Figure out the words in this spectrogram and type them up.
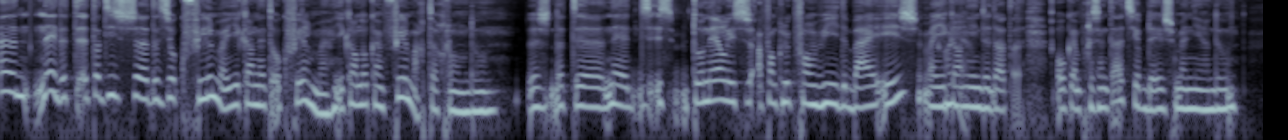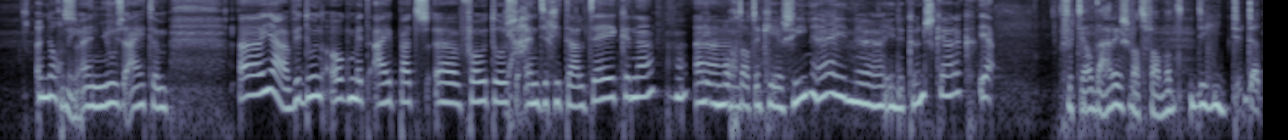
Uh, nee, dat, dat, is, uh, dat is ook filmen. Je kan het ook filmen. Je kan ook een filmachtergrond doen. Dus dat, uh, nee, is, toneel is afhankelijk van wie erbij is. Maar je Oh, kan ja. inderdaad ook een presentatie op deze manier doen. En nog Dus meer? een nieuwsitem. Uh, ja, we doen ook met iPads uh, foto's Ja. en digitaal tekenen. ik mocht dat een keer zien hè, in, in de kunstkerk. Ja. Vertel daar eens wat van. Want die, dat,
